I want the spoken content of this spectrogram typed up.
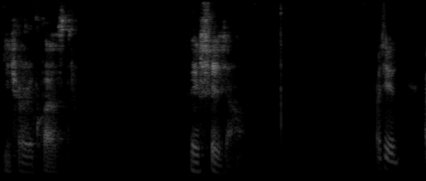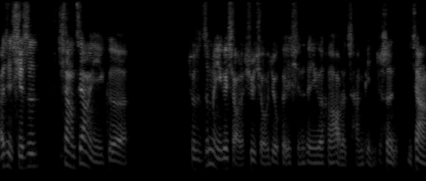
Each request 可以试一下啊。而且，而且，其实像这样一个，就是这么一个小的需求，就可以形成一个很好的产品。就是你像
